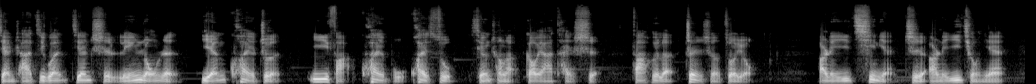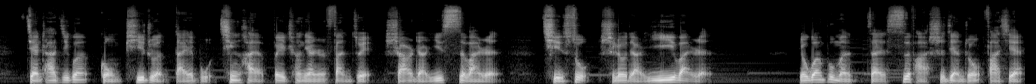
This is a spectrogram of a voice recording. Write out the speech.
检察机关坚持零容忍、严快准、依法快捕快诉，形成了高压态势，发挥了震慑作用。二零一七年至二零一九年，检察机关共批准逮捕侵害未成年人犯罪十二点一四万人，起诉十六点一一万人。有关部门在司法实践中发现，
